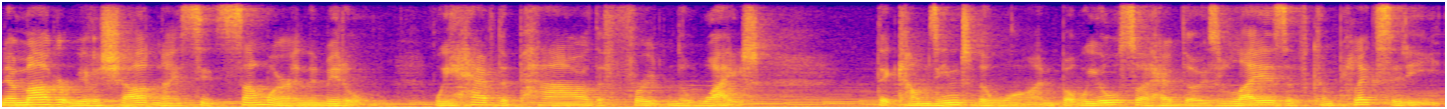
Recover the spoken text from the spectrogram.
Now Margaret River Chardonnay sits somewhere in the middle. We have the power, the fruit and the weight that comes into the wine, but we also have those layers of complexity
